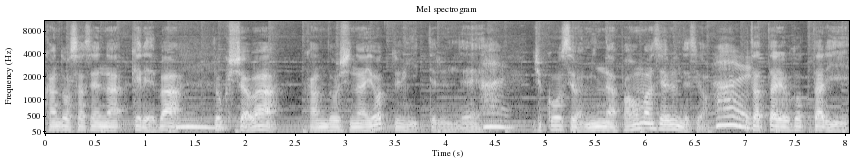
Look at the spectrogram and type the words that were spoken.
感動させなければ、うん、読者は感動しないよっていうふうに言ってるんで、はい、受講生はみんなパフォーマンスやるんですよ、はい、歌ったり踊ったり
